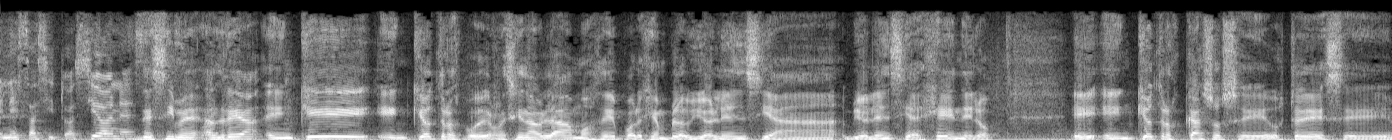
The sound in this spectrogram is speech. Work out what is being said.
en esas situaciones. Decime, Andrea, ¿en qué, en qué otros, porque recién hablábamos de, por ejemplo, violencia, violencia de género. Eh, ¿En qué otros casos eh, ustedes eh,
